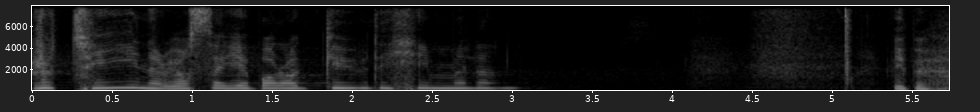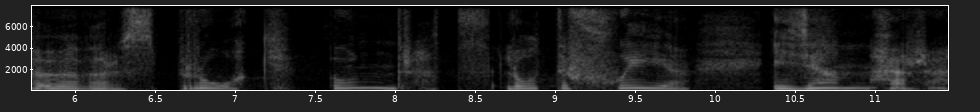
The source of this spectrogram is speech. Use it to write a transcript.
rutiner. Och jag säger bara Gud i himmelen. Vi behöver språkundret. Låt det ske igen Herre.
